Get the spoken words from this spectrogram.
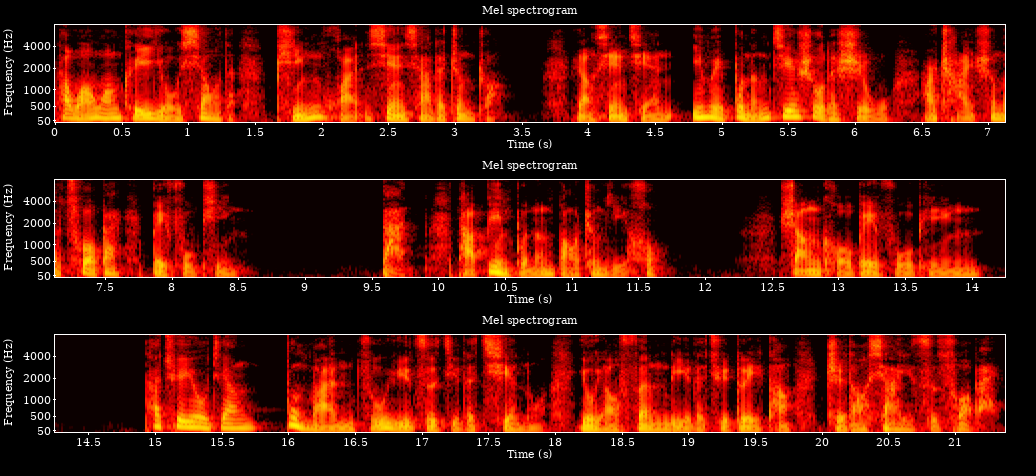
它往往可以有效的平缓线下的症状，让先前因为不能接受的事物而产生的挫败被抚平。但它并不能保证以后。伤口被抚平，他却又将不满足于自己的怯懦，又要奋力的去对抗，直到下一次挫败。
